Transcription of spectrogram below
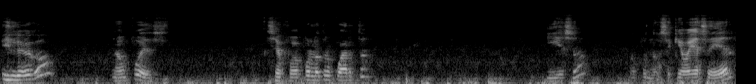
Y luego, no, pues se fue por el otro cuarto. ¿Y eso? No, pues no sé qué vaya a hacer.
